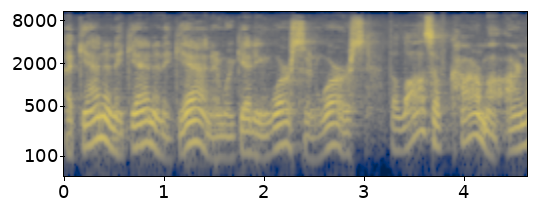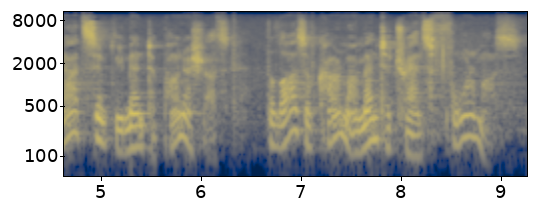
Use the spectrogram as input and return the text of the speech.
again and again and again, and we're getting worse and worse, the laws of karma are not simply meant to punish us. The laws of karma are meant to transform us.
